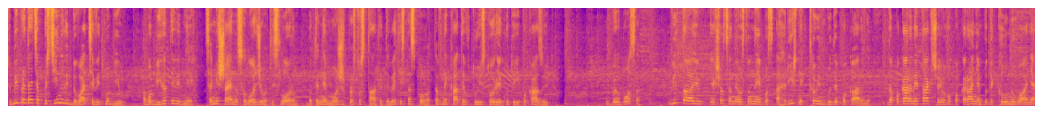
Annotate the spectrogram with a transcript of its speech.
тобі придеться постійно відбиватися від мобів або бігати від них. Це мішає насолоджуватись лором, бо ти не можеш просто стати, дивитись на спогад та вникати в ту історію, яку тобі показують. Вбив боса? Вітаю! Якщо це не основний бос, а грішник, то він буде покараний. Да покараний так, що його покарання буде клонування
